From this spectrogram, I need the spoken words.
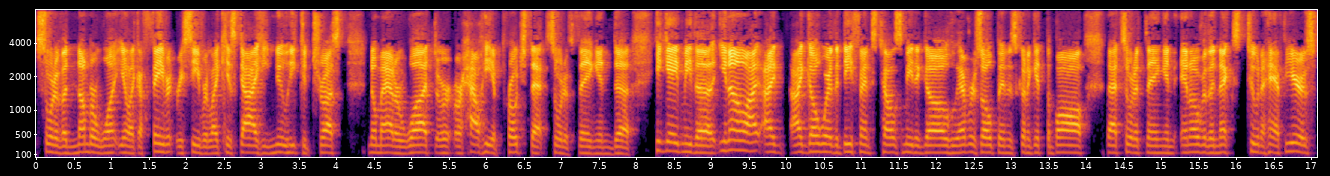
sort of a number one, you know, like a favorite receiver, like his guy he knew he could trust no matter what, or or how he approached that sort of thing. And uh, he gave me the, you know, I, I I go where the defense tells me to go. Whoever's open is going to get the ball, that sort of thing. And and over the next two and a half years,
